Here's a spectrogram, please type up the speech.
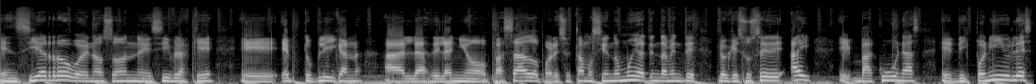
encierro. Bueno, son eh, cifras que eh, duplican a las del año pasado, por eso estamos siendo muy atentamente lo que sucede. Hay eh, vacunas disponibles,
